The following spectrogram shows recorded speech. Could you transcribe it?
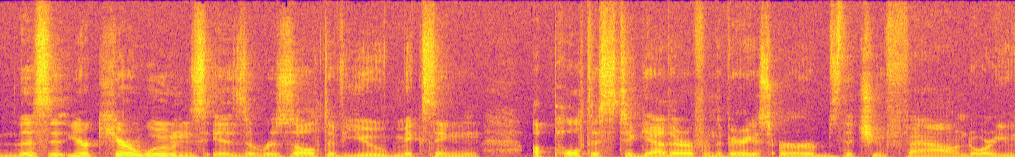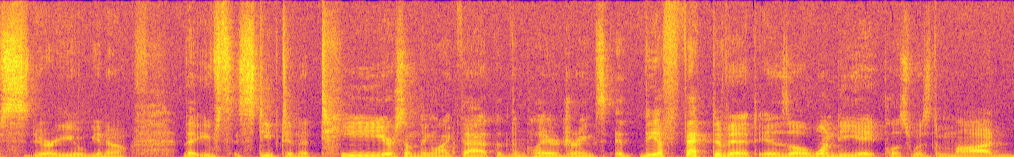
This is your cure wounds is a result of you mixing a poultice together from the various herbs that you've found, or you or you you know that you've steeped in a tea or something like that that the mm-hmm. player drinks. It, the effect of it is a one d8 plus wisdom mod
